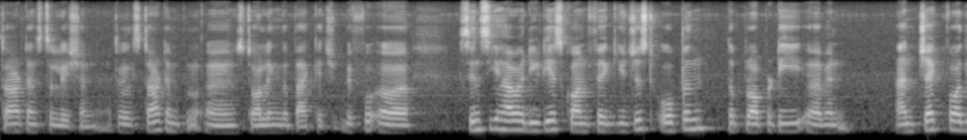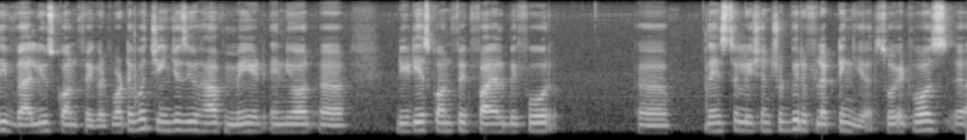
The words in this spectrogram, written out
start installation. It will start uh, installing the package. Before uh, since you have a DTS config you just open the property I mean and check for the values configured. Whatever changes you have made in your uh, DTS config file before uh, the installation should be reflecting here. So it was uh,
